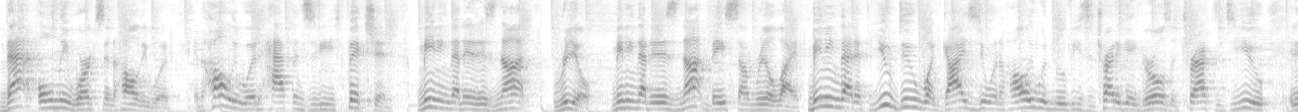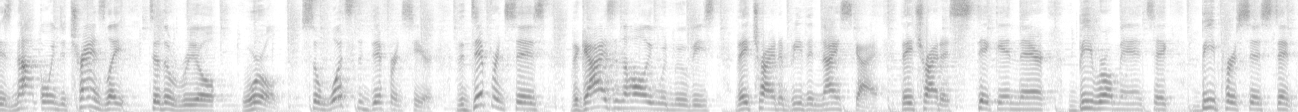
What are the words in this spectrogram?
that only works in Hollywood. And Hollywood happens to be fiction meaning that it is not real, meaning that it is not based on real life, meaning that if you do what guys do in Hollywood movies to try to get girls attracted to you, it is not going to translate to the real world. So, what's the difference here? The difference is the guys in the Hollywood movies, they try to be the nice guy. They try to stick in there, be romantic, be persistent,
